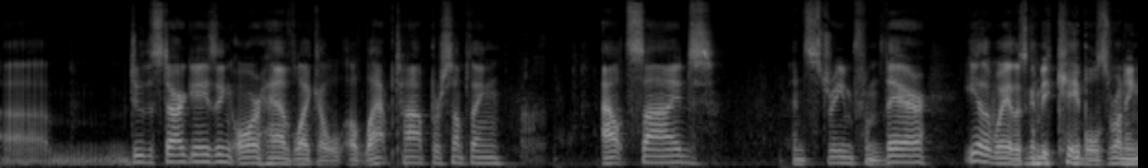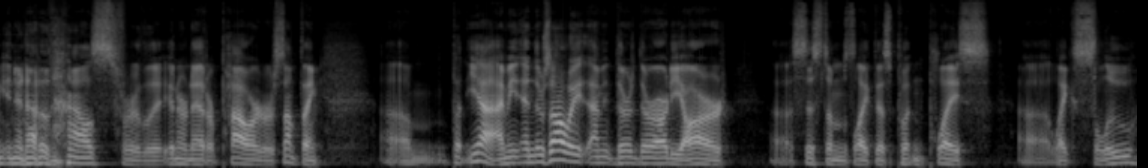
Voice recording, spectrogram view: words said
um, do the stargazing, or have like a, a laptop or something outside and stream from there. Either way, there's going to be cables running in and out of the house for the internet or power or something. Um, but yeah, I mean, and there's always, I mean, there there already are uh, systems like this put in place, uh, like Slooh,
